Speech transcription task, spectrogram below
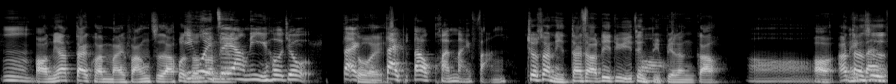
嗯，哦，你要贷款买房子啊，或者因为这样你以后就贷贷不到款买房。就算你贷到利率一定比别人高。哦哦啊，但是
